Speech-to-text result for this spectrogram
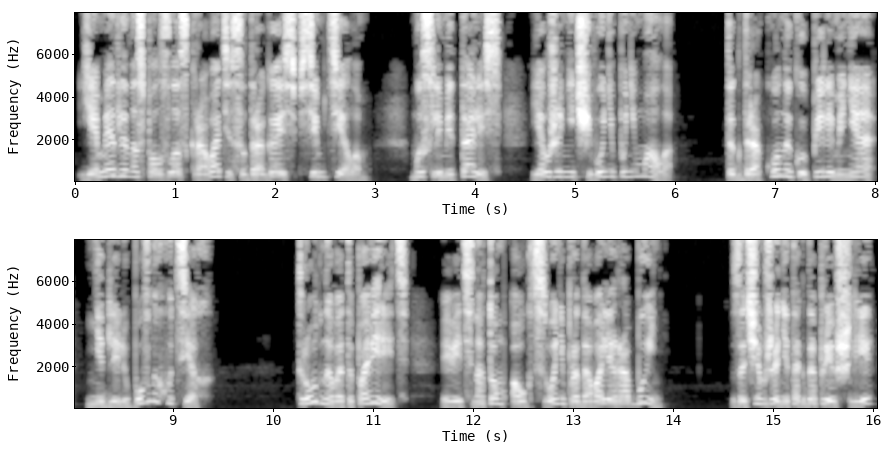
Я медленно сползла с кровати, содрогаясь всем телом. Мысли метались, я уже ничего не понимала. Так драконы купили меня не для любовных утех? Трудно в это поверить, ведь на том аукционе продавали рабынь. Зачем же они тогда пришли,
